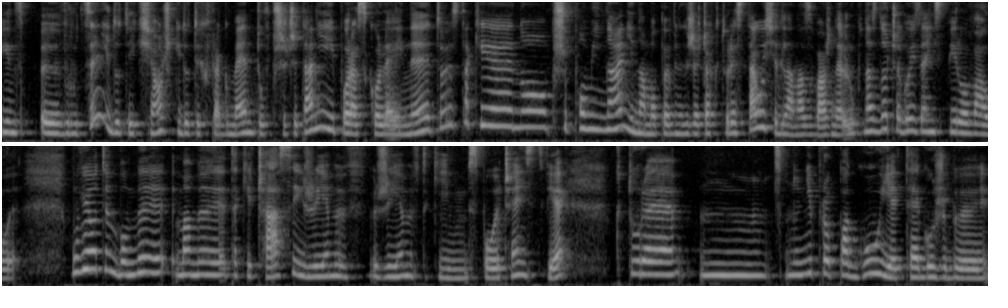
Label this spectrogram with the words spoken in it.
Więc y, wrócenie do tej książki, do tych fragmentów, przeczytanie jej po raz kolejny, to jest takie no, przypominanie nam o pewnych rzeczach, które stały się dla nas ważne lub nas do czegoś zainspirowały. Mówię o tym, bo my mamy takie czasy i żyjemy w, żyjemy w takim społeczeństwie, które mm, no, nie propaguje tego, żeby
